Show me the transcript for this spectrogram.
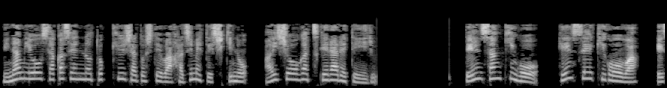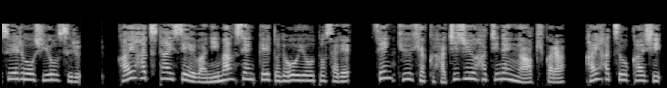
南大阪線の特急車としては初めて式の愛称が付けられている。電産記号、編成記号は SL を使用する。開発体制は2万1000系と同様とされ、1988年秋から開発を開始、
